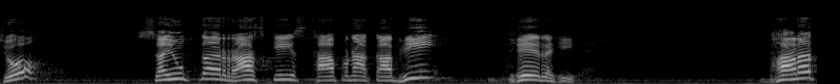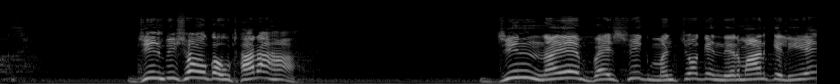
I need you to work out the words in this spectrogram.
जो संयुक्त राष्ट्र की स्थापना का भी ध्येय रही है। भारत जिन विषयों को उठा रहा है, जिन नए वैश्विक मंचों के निर्माण के लिए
